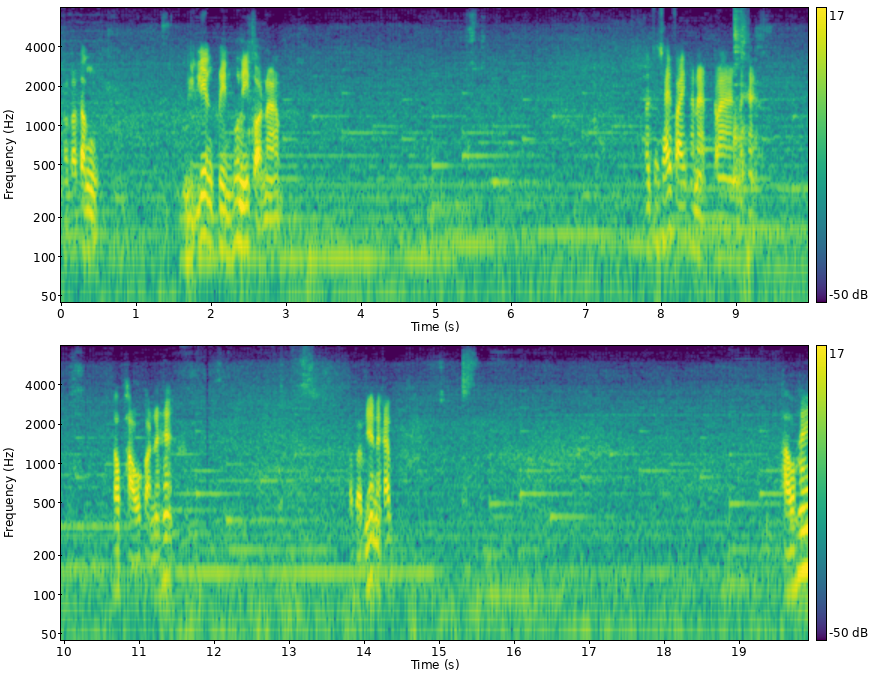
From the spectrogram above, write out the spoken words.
เราก็ต้องหลีกเลี่ยงกลิ่นพวกนี้ก่อนนะครับ เราจะใช้ไฟขนาดกลางนะฮะ เราเผาก่อนนะฮะแบบนี้นะครับเผาให้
